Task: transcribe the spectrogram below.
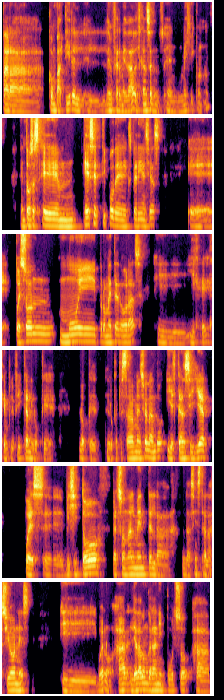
para combatir la enfermedad, el cáncer en, México. ¿no? Entonces, em, ese tipo de experiencias eh, pues son muy prometedoras y, ejemplifican lo que, lo, que, te estaba mencionando. Y el canciller pues eh, visitó personalmente las instalaciones y bueno, le ha dado un gran impulso a,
